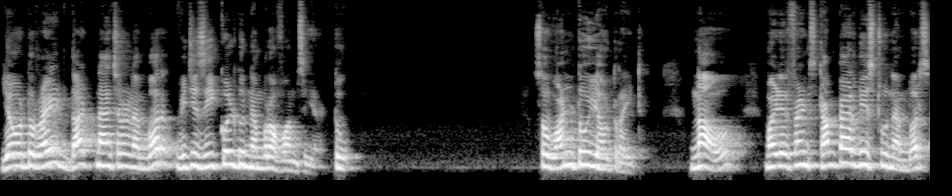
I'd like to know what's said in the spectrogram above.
you have to write that natural number which is equal to number of ones here, two. So one, two you have to write. Now, my dear friends, compare these two numbers.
